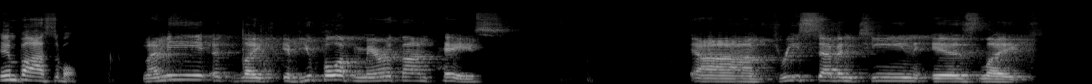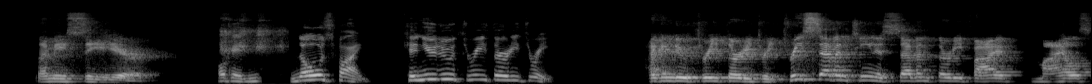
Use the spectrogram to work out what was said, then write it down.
Impossible. Let me like if you pull up marathon pace, um 317 is like let me see here. Okay, no is fine. Can you do 333? I can do 333. 317 is 735 miles.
